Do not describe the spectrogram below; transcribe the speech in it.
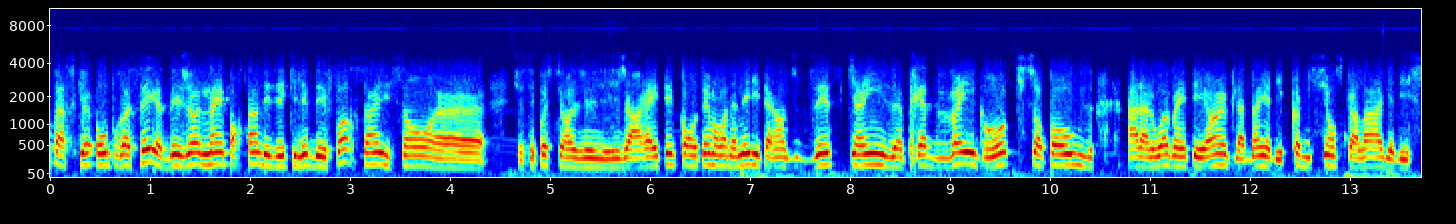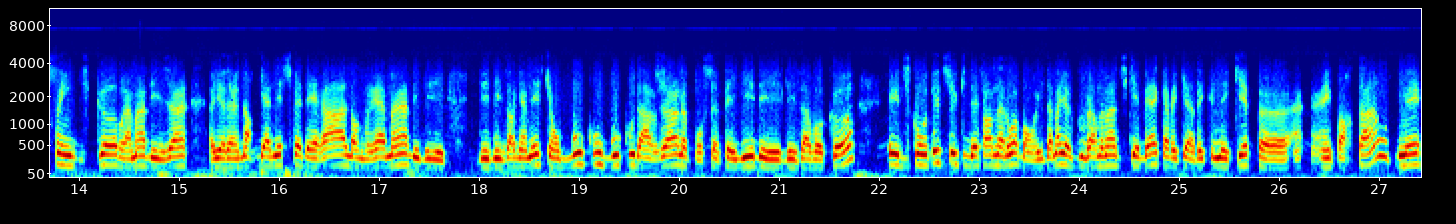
parce qu'au procès, il y a déjà un important déséquilibre des forces. Hein. Ils sont, euh, je sais pas si j'ai arrêté de compter à un moment donné, il était rendu 10, 15, près de 20 groupes qui s'opposent à la loi 21. Puis là-dedans, il y a des commissions scolaires, il y a des syndicats, vraiment des gens, il y a un organisme fédéral, donc vraiment des, des, des, organismes qui ont beaucoup, beaucoup d'argent pour se payer des, des, avocats. Et du côté de ceux qui défendent la loi, bon, évidemment, il y a le gouvernement du Québec avec, avec une équipe euh, importante, mais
